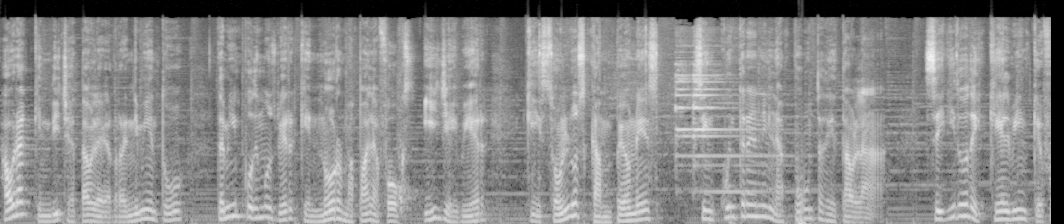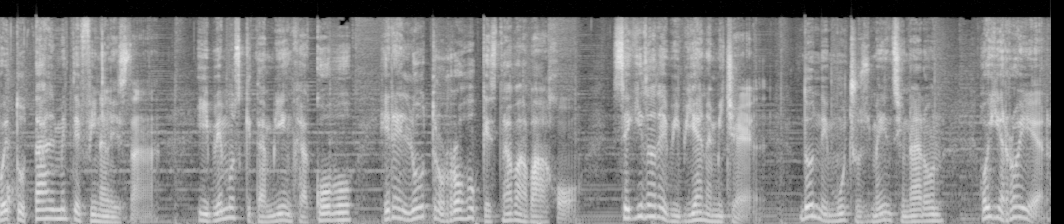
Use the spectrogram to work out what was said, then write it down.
Ahora que en dicha tabla de rendimiento también podemos ver que Norma Palafox y Javier, que son los campeones, se encuentran en la punta de tabla, seguido de Kelvin que fue totalmente finalista y vemos que también Jacobo era el otro rojo que estaba abajo, seguido de Viviana Michelle, donde muchos mencionaron, oye Roger,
